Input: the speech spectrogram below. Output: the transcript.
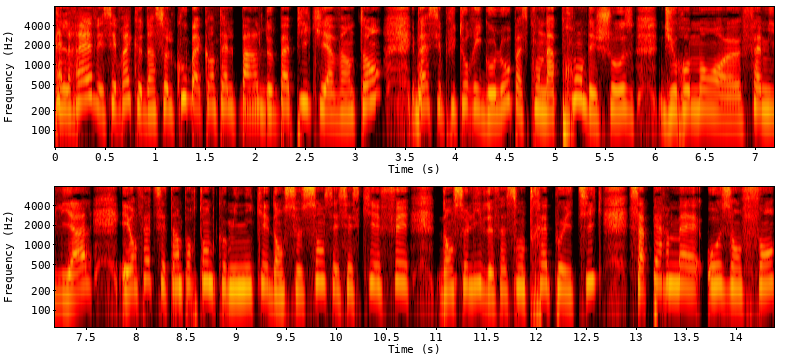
elle rêve et c'est vrai que d'un seul coup, bah, quand elle parle de papy qui a 20 ans, eh ben, c'est plutôt rigolo parce qu'on apprend des choses du roman euh, familial. Et en fait, c'est important de communiquer dans ce sens et c'est ce qui est fait dans ce livre de façon très poétique. Ça permet aux enfants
